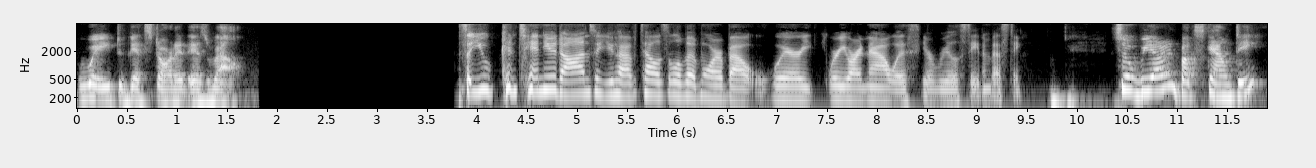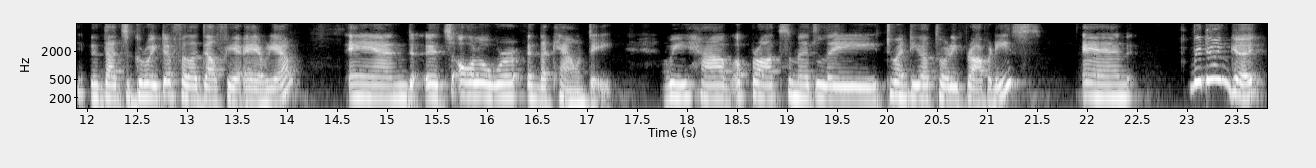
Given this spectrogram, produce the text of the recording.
way to get started as well. So you continued on. So you have tell us a little bit more about where where you are now with your real estate investing. So we are in Bucks County. That's Greater Philadelphia area and it's all over in the county. We have approximately 20 or 30 properties, and we're doing good,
